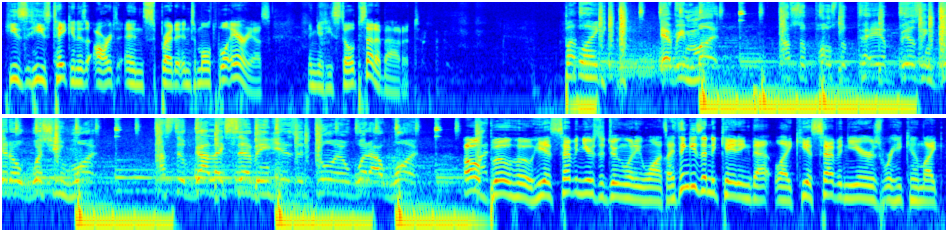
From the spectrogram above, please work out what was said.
he's he's taken his art and spread it into multiple areas, and yet he's still upset about it. But like, Every month, I'm supposed to pay her bills and get her what she want. I still got like seven years of doing what I want. oh boo-hoo, he has seven years of doing what he wants. I think he's indicating that like he has seven years where he can like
